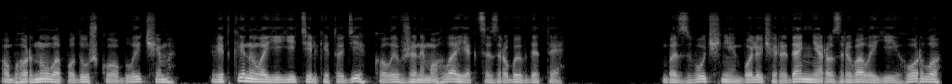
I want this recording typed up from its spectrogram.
обгорнула подушку обличчям, відкинула її тільки тоді, коли вже не могла, як це зробив ДТ. Беззвучні, болючі ридання розривали їй горло,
